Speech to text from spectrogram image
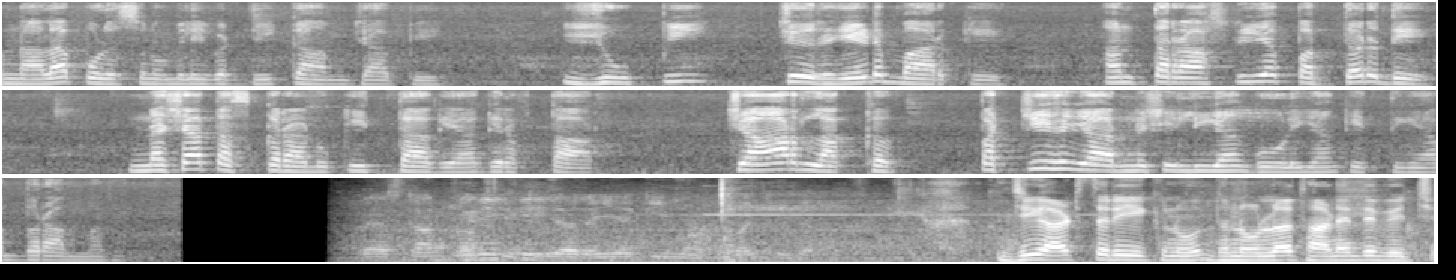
ਬਰਨਾਲਾ ਪੁਲਿਸ ਨੂੰ ਮਿਲੀ ਵੱਡੀ ਕਾਮਯਾਬੀ। ਯੂਪੀ 'ਚ ਰੇਡ ਮਾਰ ਕੇ ਅੰਤਰਰਾਸ਼ਟਰੀ ਪੱਧਰ ਦੇ ਨਸ਼ਾ ਤਸਕਰਾਂ ਨੂੰ ਕੀਤਾ ਗਿਆ ਗ੍ਰਿਫਤਾਰ। 4 ਲੱਖ 25 ਹਜ਼ਾਰ ਨਸ਼ੀਲੀਆਂ ਗੋਲੀਆਂ ਕੀਤੀਆਂ ਬਰਾਮਦ। ਪ੍ਰੈਸ ਕਾਨਫਰੰਸ ਕੀਤੀ ਜਾ ਰਹੀ ਹੈ, ਕੀ ਮਾਮਲਾ ਕੀ ਹੈ? ਜੀ 8 ਤਰੀਕ ਨੂੰ ਧਨੋਲਾ ਥਾਣੇ ਦੇ ਵਿੱਚ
